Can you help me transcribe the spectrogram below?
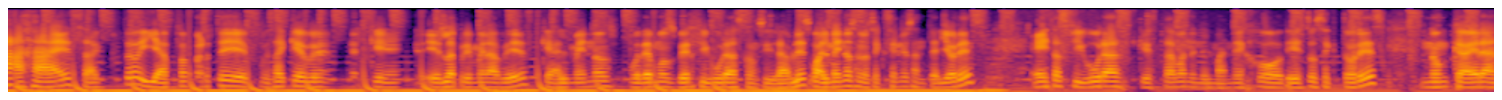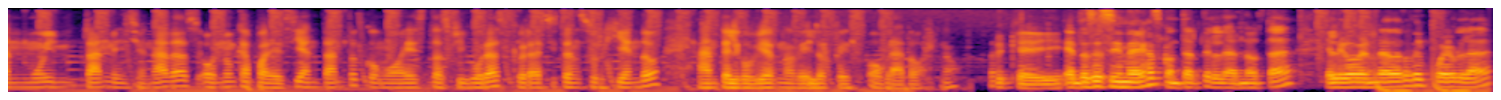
Ajá, exacto. Y aparte, pues hay que ver que es la primera vez que al menos podemos ver figuras considerables, o al menos en los sexenios anteriores, estas figuras que estaban en el manejo de estos sectores nunca eran muy tan mencionadas o nunca aparecían tanto como estas figuras que ahora sí están surgiendo ante el gobierno de López Obrador, ¿no? Ok, entonces si me dejas contarte la nota, el gobernador de Puebla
